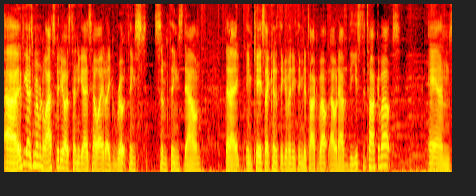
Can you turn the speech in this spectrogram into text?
uh, if you guys remember the last video, I was telling you guys how I like wrote things, some things down that I, in case I couldn't think of anything to talk about, I would have these to talk about and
